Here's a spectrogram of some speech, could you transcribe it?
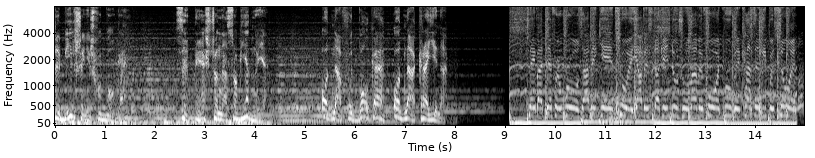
Це більше, ніж футболка. Це те, що нас об'єднує. Одна футболка, одна країна. Play by different rules, I've been getting to it. Y'all been stuck in neutral, I'm in forward movement, constantly pursuing.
